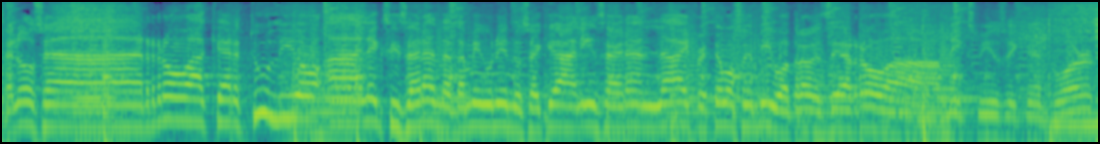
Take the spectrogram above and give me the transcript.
Saludos a arroba Cartulio, a Alexis Aranda también uniéndose aquí al Instagram Live. Estamos en vivo a través de arroba Mix Music Network.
